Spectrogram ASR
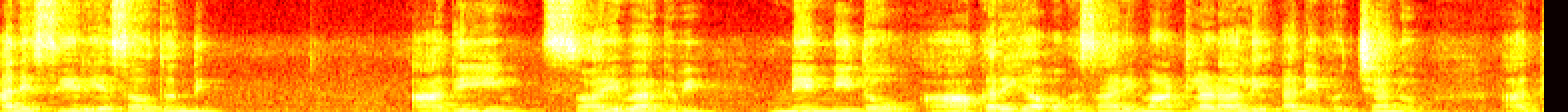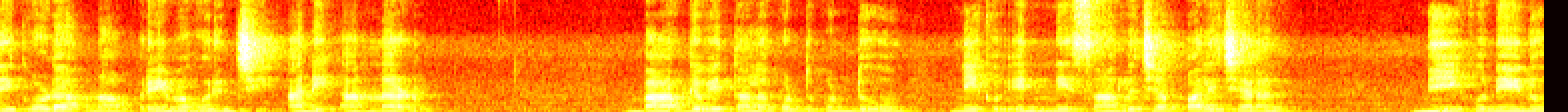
అని సీరియస్ అవుతుంది. అది సారీ భార్గవి నేను నీతో ఆఖరిగా ఒకసారి మాట్లాడాలి అని వచ్చాను. అది కూడా నా ప్రేమ గురించి అని అన్నాడు. భార్గవి తల కొట్టుకుంటూ నీకు ఎన్నిసార్లు చెప్పాలి చరణ్? నీకు నేను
